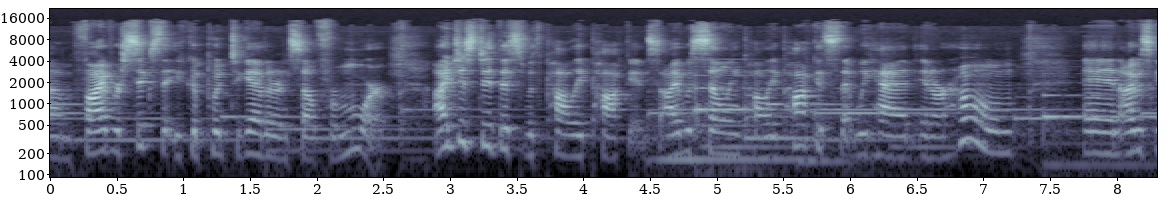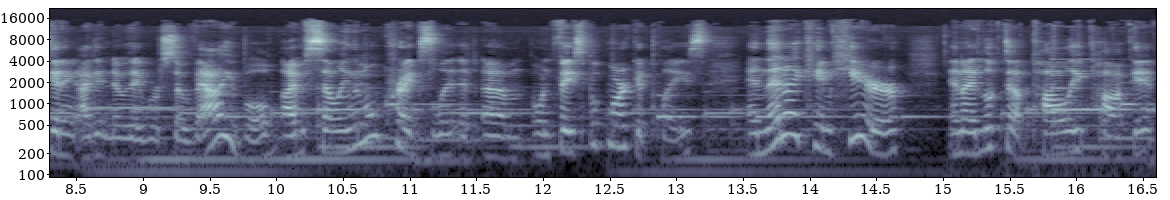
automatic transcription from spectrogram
um, five or six that you could put together and sell for more. I just did this with Polly Pockets. I was selling Polly Pockets that we had in our home, and I was getting, I didn't know they were so valuable. I was selling them on Craigslist, um, on Facebook Marketplace, and then I came here and I looked up Polly Pocket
